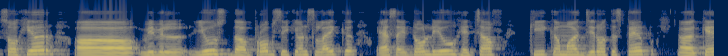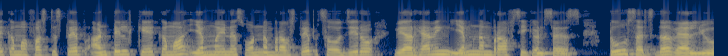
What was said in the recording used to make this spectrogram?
So here uh, we will use the probe sequence like as i told you h of key comma zeroth step uh, k comma first step until k comma m minus 1 number of steps so 0 we are having m number of sequences to search the value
